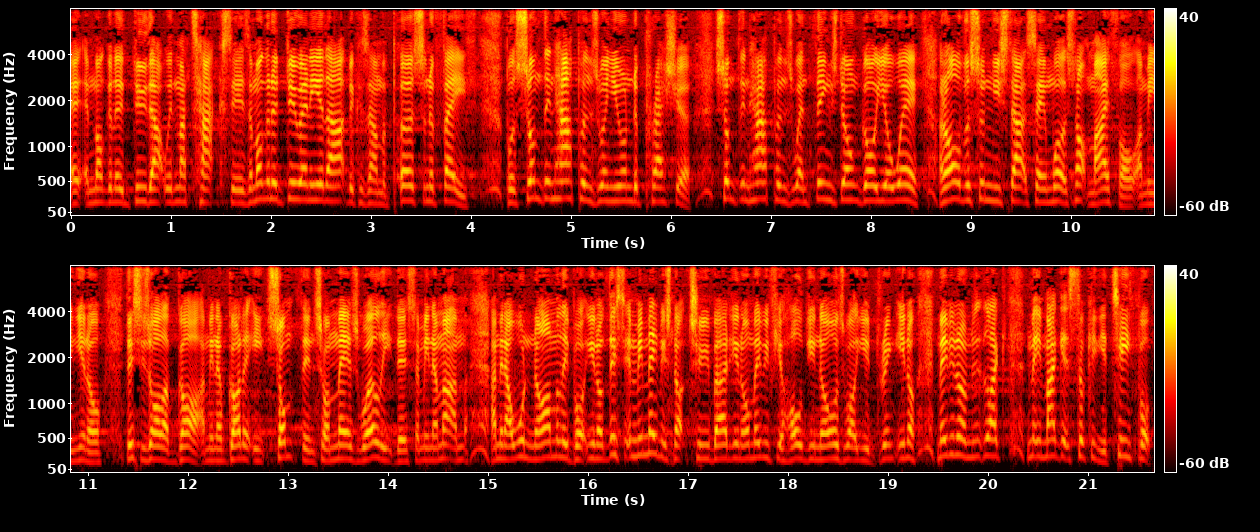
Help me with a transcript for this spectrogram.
eh, I'm not going to do that with my taxes. I'm not going to do any of that because I'm a person of faith. But something happens when you're under pressure. Something happens when things don't go your way. And all of a sudden you start saying, well, it's not my fault. I mean, you know, this is all I've got. I mean, I've got to eat something, so I may as well eat this. I mean, I'm, I'm, i mean, I wouldn't normally, but, you know, this, I mean, maybe it's not too bad. You know, maybe if you hold your nose while you drink, you know, maybe, you know, like, it might get stuck in your teeth, but,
